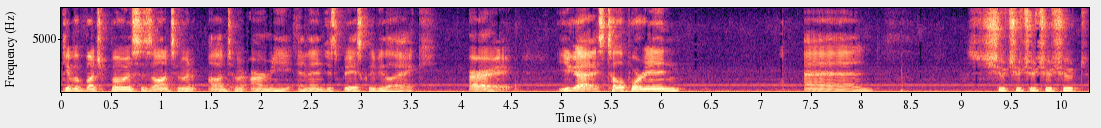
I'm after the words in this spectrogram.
give a bunch of bonuses onto an onto an army, and then just basically be like, all right, you guys teleport in and shoot, shoot, shoot, shoot, shoot,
